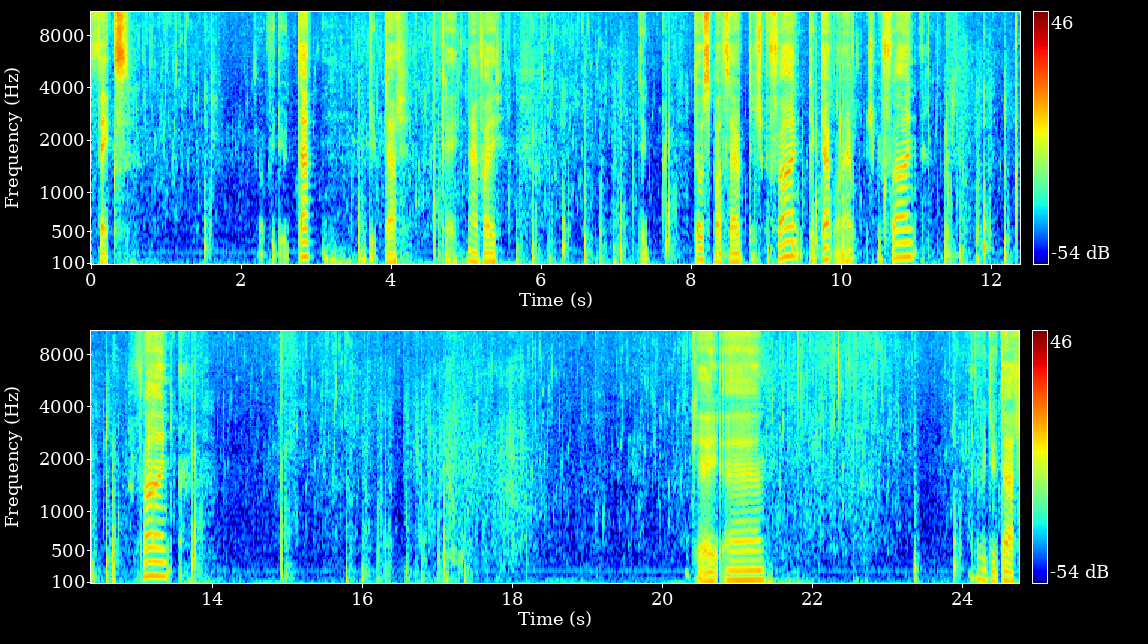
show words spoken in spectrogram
fix. So if we do that I do that. Okay, now if I dig those spots out, that should be fine. Dig that one out, should be fine. Fine. Okay, um... How do we do that?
